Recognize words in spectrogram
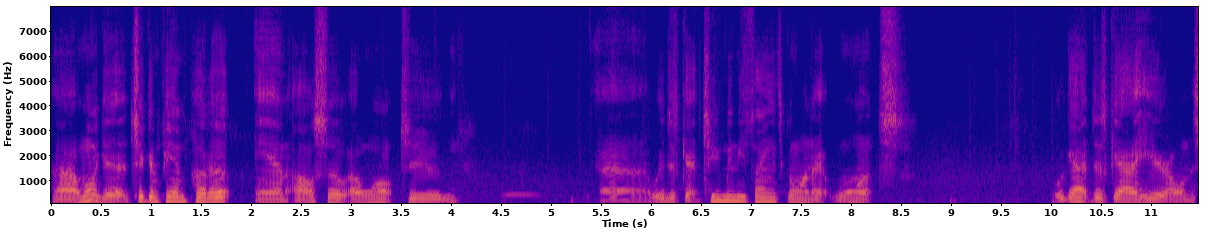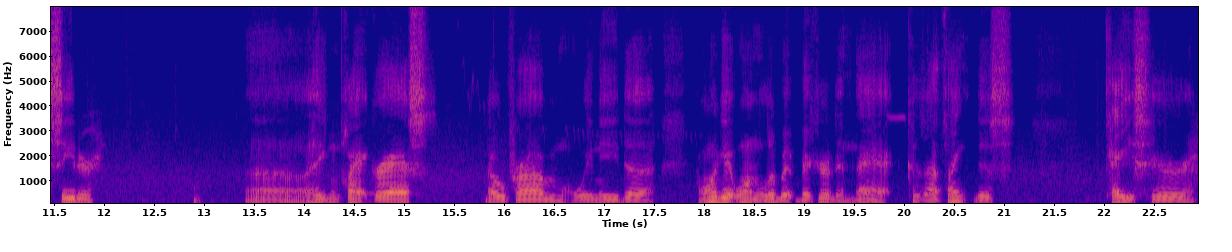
Uh, I want to get a chicken pen put up and also I want to uh, we just got too many things going at once we got this guy here on the seeder uh, he can plant grass no problem we need uh, I want to get one a little bit bigger than that because I think this case here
